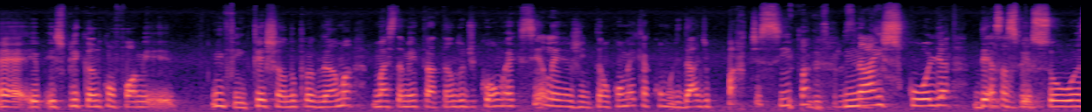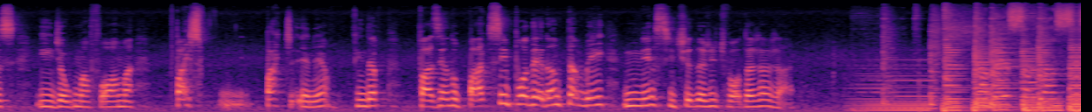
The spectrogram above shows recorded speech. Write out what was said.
é, explicando conforme enfim, fechando o programa, mas também tratando de como é que se elege. Então, como é que a comunidade participa na escolha dessas pessoas e, de alguma forma, faz parte, né, fazendo parte, se empoderando também nesse sentido. A gente volta já já. Cabeça pra cima.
